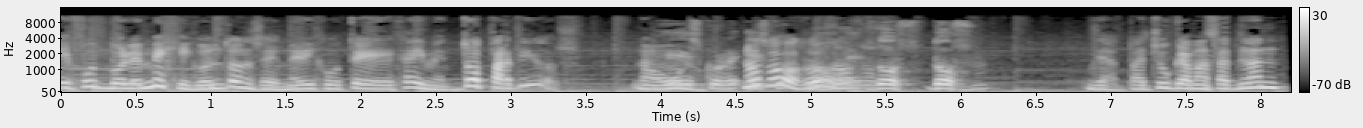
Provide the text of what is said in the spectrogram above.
Hay fútbol en México, entonces, me dijo usted, Jaime, ¿dos partidos? No, uno. Es correcto. No, es dos, dos, no, dos. dos, dos. Ya, Pachuca, Mazatlán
